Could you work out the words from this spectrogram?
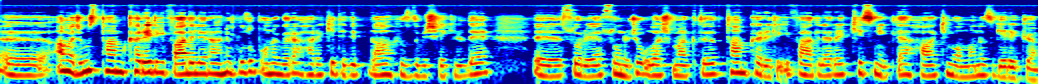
e, amacımız tam kareli ifadeleri hani bulup ona göre hareket edip daha hızlı bir şekilde e, soruya sonuca ulaşmaktı. Tam kareli ifadelere kesinlikle hakim olmanız gerekiyor.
